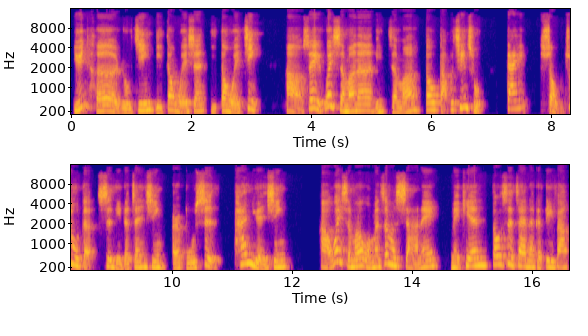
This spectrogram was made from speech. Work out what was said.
云何汝今以动为生，以动为静？啊，所以为什么呢？你怎么都搞不清楚，该守住的是你的真心，而不是攀缘心。好，为什么我们这么傻呢？每天都是在那个地方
